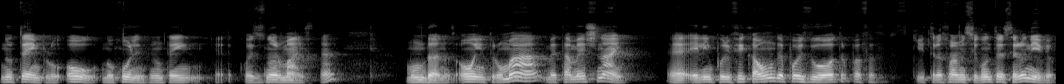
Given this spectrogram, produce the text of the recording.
no templo ou no Hulin, que não tem é, coisas normais, né? mundanas, ou em Trumá, Metameshnai, é, ele impurifica um depois do outro, que transforma em segundo e terceiro nível.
